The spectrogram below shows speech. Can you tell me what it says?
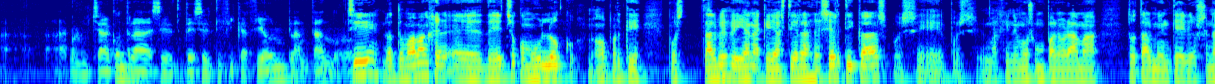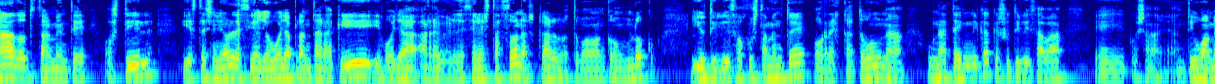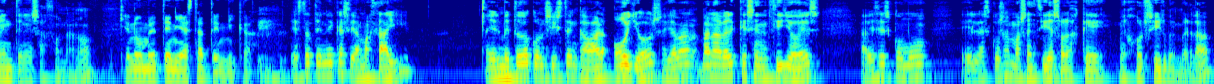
a luchar contra la desertificación plantando. ¿no? Sí, lo tomaban eh, de hecho como un loco, ¿no? Porque pues tal vez veían aquellas tierras desérticas, pues, eh, pues imaginemos un panorama totalmente erosionado, totalmente hostil, y este señor decía yo voy a plantar aquí y voy a, reverdecer estas zonas, claro, lo tomaban como un loco. Y utilizó justamente o rescató una, una técnica que se utilizaba eh, pues antiguamente en esa zona, ¿no? ¿Qué nombre tenía esta técnica? Esta técnica se llama ZAI, el método consiste en cavar hoyos. Ya van, a ver qué sencillo es. A veces como eh, las cosas más sencillas son las que mejor sirven, ¿verdad?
